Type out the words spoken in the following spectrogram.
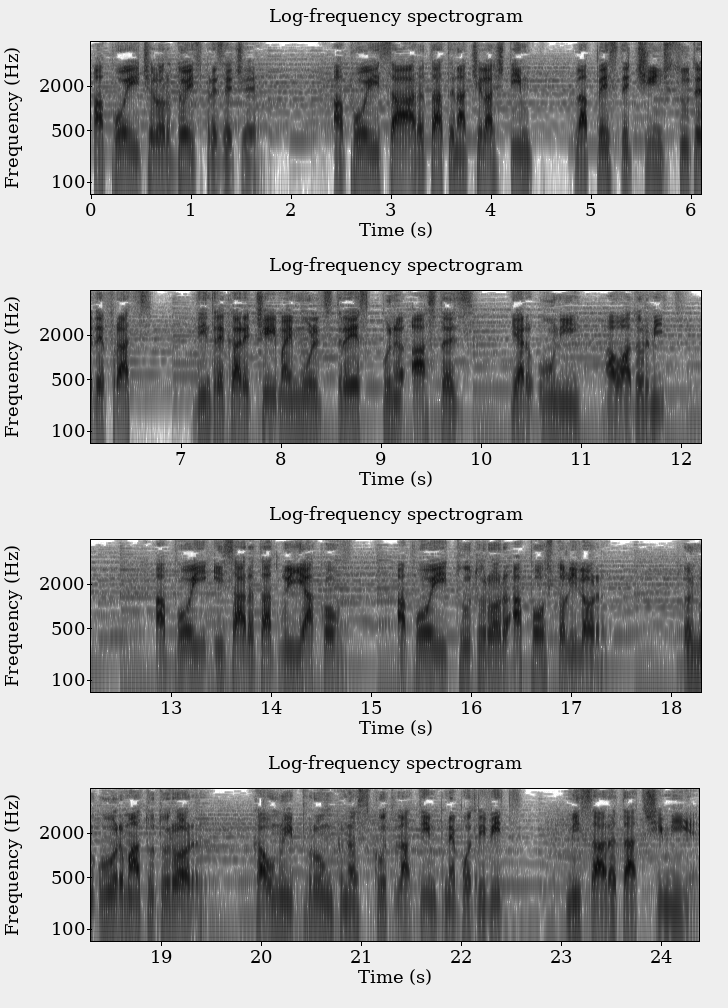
apoi celor 12. Apoi i s-a arătat în același timp la peste 500 de frați, dintre care cei mai mulți trăiesc până astăzi, iar unii au adormit. Apoi i s-a arătat lui Iacov, apoi tuturor apostolilor, în urma tuturor, ca unui prunc născut la timp nepotrivit, mi s-a arătat și mie.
